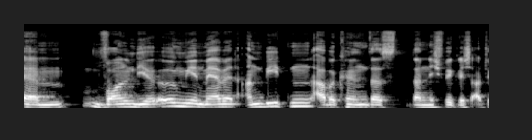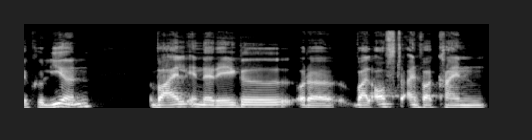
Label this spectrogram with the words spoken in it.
ähm, wollen dir irgendwie einen Mehrwert anbieten, aber können das dann nicht wirklich artikulieren, weil in der Regel oder weil oft einfach kein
